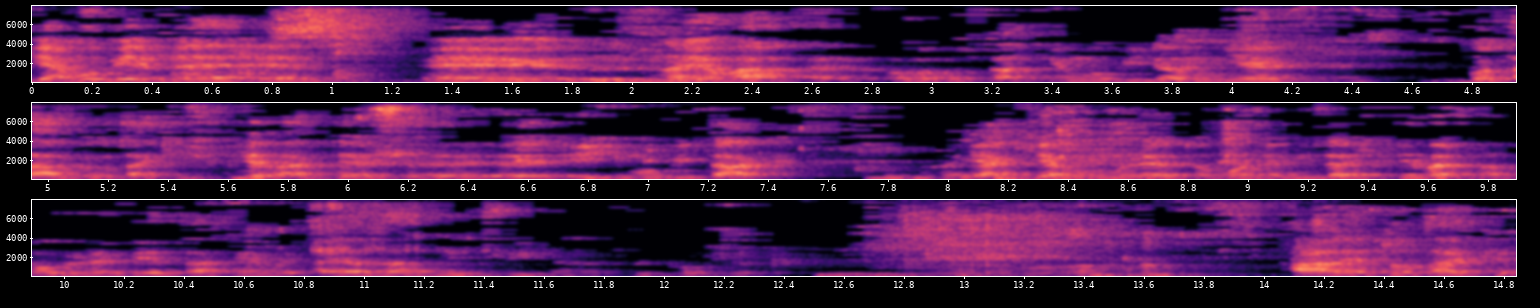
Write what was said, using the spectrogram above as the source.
Ja mówię, że e, e, znajoma e, ostatnio mówi do mnie, bo tam był taki śpiewak też e, e, i mówi tak, no jak ja umrę, to może mi zaśpiewasz na pogrzebie? Tak, ja mówię, a ja zadję ci na twój pogrzeb. Ale to tak e,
